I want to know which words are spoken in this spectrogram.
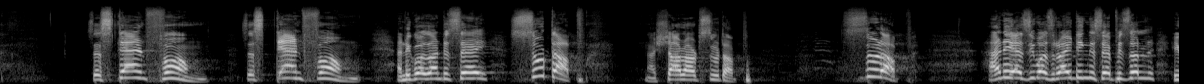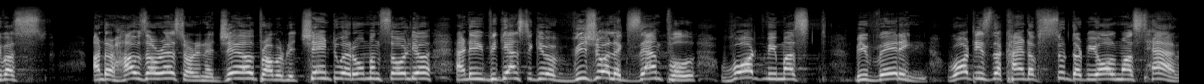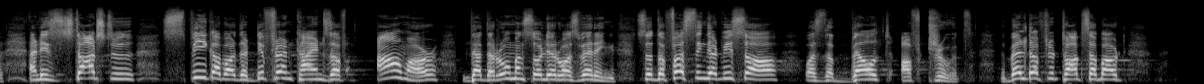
So stand firm. So stand firm. And he goes on to say, suit up. Now shout out, suit up. Suit up. And as he was writing this episode, he was under house arrest or in a jail, probably chained to a Roman soldier, and he begins to give a visual example what we must be wearing, what is the kind of suit that we all must have. And he starts to speak about the different kinds of armor that the Roman soldier was wearing. So the first thing that we saw was the belt of truth. The belt of truth talks about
